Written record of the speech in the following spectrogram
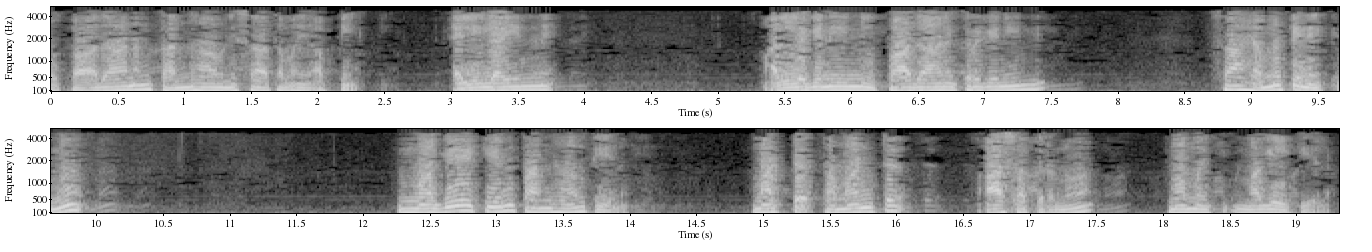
උපාදානං තණ්හාව නිසා තමයි අපි ඇලිලා ඉන්නේ. අල්ලගෙන ඉන්නේ උපාදාන කරගෙන ඉන්නේ. සා හැම කෙනෙක්ම මගේ කියන තණ්හාව තියෙනවා. මට Tamanට ආශා කරනවා මම මගේ කියලා.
